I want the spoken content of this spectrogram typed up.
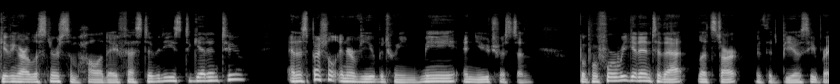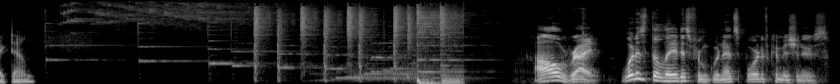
giving our listeners some holiday festivities to get into, and a special interview between me and you, Tristan. But before we get into that, let's start with the BOC breakdown. All right. What is the latest from Gwinnett's Board of Commissioners?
